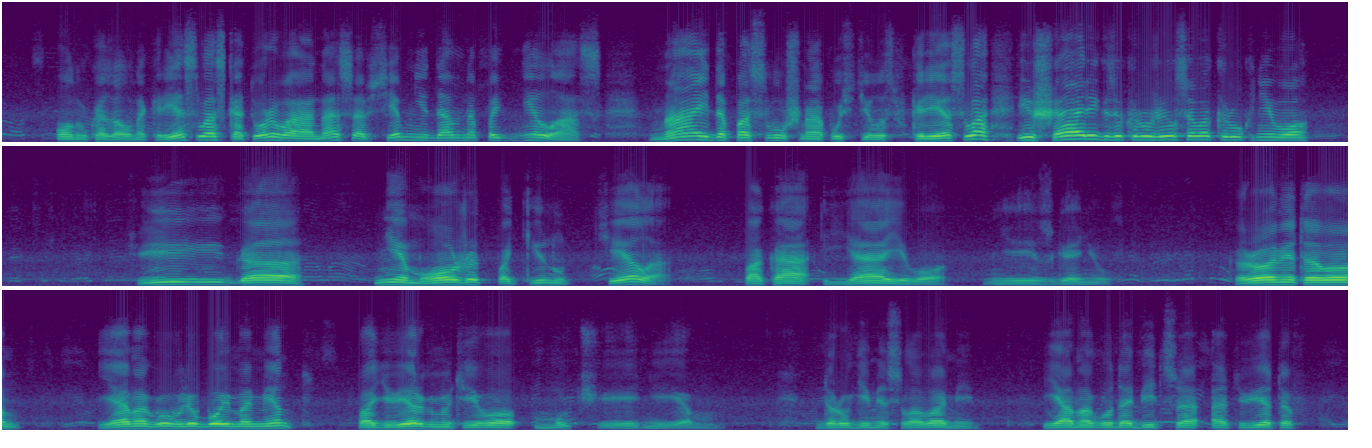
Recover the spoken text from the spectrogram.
Он указал на кресло, с которого она совсем недавно поднялась. Найда послушно опустилась в кресло, и шарик закружился вокруг него. Тига не может покинуть тело, пока я его не изгоню. Кроме того, я могу в любой момент подвергнуть его мучениям. Другими словами, я могу добиться ответов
